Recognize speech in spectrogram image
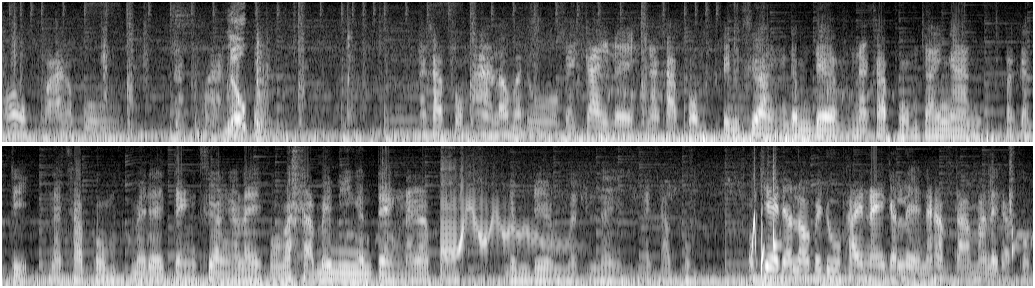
โอ้ฝากระโปรงหนักมาก Nope. นะครับผมอ่าเรามาดูใกล้ๆเลยนะครับผมเป็นเครื่องเดิมๆนะครับผมใช้งานปกตินะครับผมไม่ได้แต่งเครื่องอะไร เพราะว่าไม่มีเงินแต่งนะครับผมเดิมๆหมดเลยนะครับผมโอเค เดี๋ยวเราไปดูภายในกันเลยนะครับ ตามมาเลยครับผม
